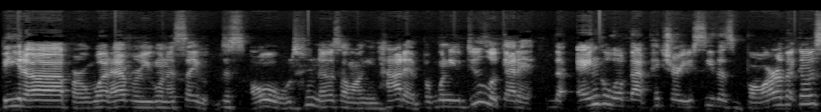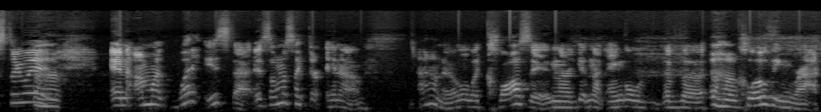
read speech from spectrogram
beat up or whatever you want to say, just old. Who knows how long you had it? But when you do look at it, the angle of that picture, you see this bar that goes through it, Uh-huh. and I'm like, what is that? It's almost like they're in a I don't know, like closet, and they're getting that angle of, of the Uh-huh. clothing rack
